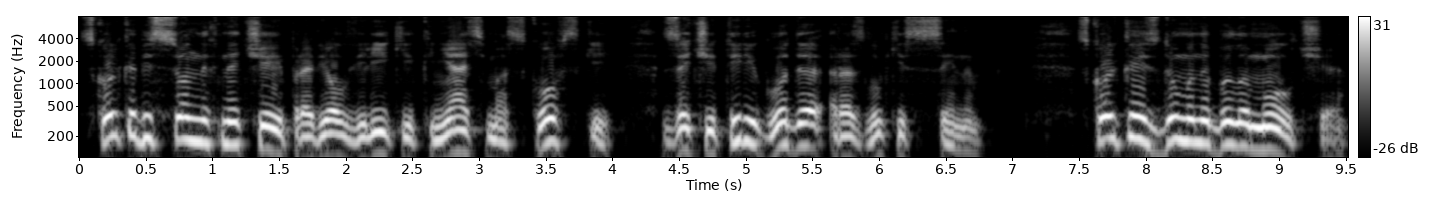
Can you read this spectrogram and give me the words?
Сколько бессонных ночей провел великий князь Московский за четыре года разлуки с сыном. Сколько издумано было молча.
